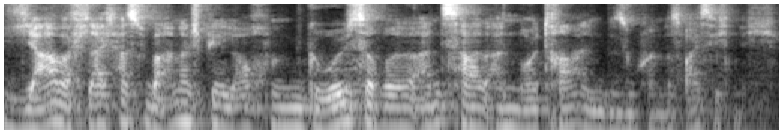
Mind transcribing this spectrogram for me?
Ja, aber vielleicht hast du bei anderen Spielen auch eine größere Anzahl an neutralen Besuchern, das weiß ich nicht.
